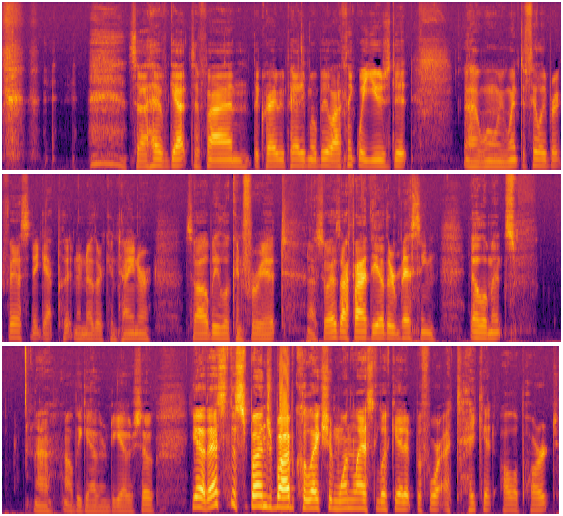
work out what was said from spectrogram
so I have got to find the Krabby Patty Mobile. I think we used it uh, when we went to Philly Brick Fest and it got put in another container. So I'll be looking for it. Uh, so as I find the other missing elements, uh, I'll be gathering together. So yeah, that's the SpongeBob collection. One last look at it before I take it all apart.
